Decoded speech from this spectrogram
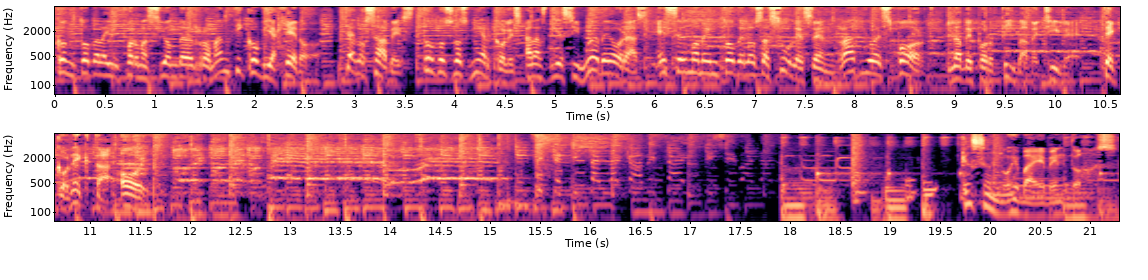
con toda la información del romántico viajero. Ya lo sabes, todos los miércoles a las 19 horas es el momento de los azules en Radio Sport, la deportiva de Chile. Te conecta hoy. Casa Nueva Eventos.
